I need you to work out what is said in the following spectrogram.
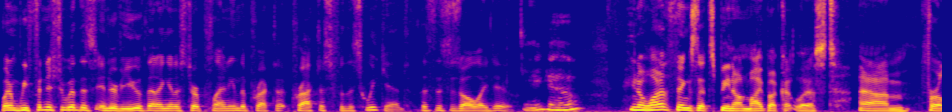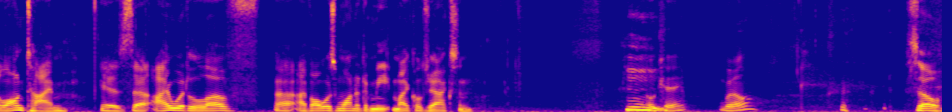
when we finish with this interview, then I'm going to start planning the practi- practice for this weekend. This, this is all I do. There you go. You know, one of the things that's been on my bucket list um, for a long time is uh, I would love. Uh, I've always wanted to meet Michael Jackson. Okay. Well, So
